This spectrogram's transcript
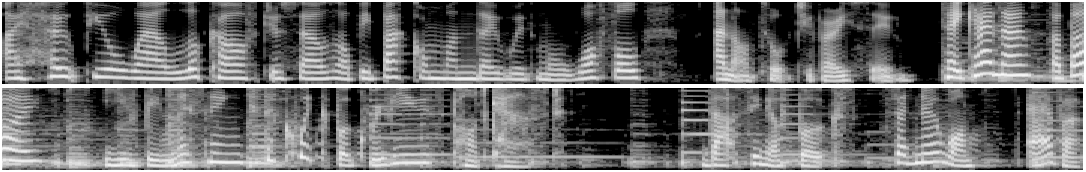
I hope you're well. Look after yourselves. I'll be back on Monday with more waffle, and I'll talk to you very soon. Take care now. Bye bye. You've been listening to the Quick Book Reviews podcast. That's enough books, said no one, ever.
